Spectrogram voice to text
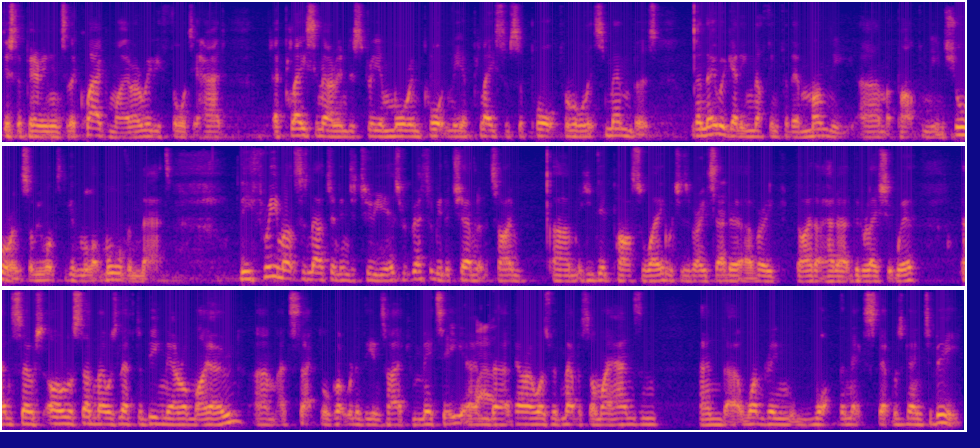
disappearing into the quagmire. I really thought it had a place in our industry and, more importantly, a place of support for all its members. And they were getting nothing for their money um, apart from the insurance, so we wanted to give them a lot more than that. The three months has now turned into two years. Regrettably, the chairman at the time, um, he did pass away, which is very sad, a, a very guy that I had a good relationship with. And so all of a sudden I was left to being there on my own. Um, I'd sacked or got rid of the entire committee, and wow. uh, there I was with NABAS on my hands and and uh, wondering what the next step was going to be.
